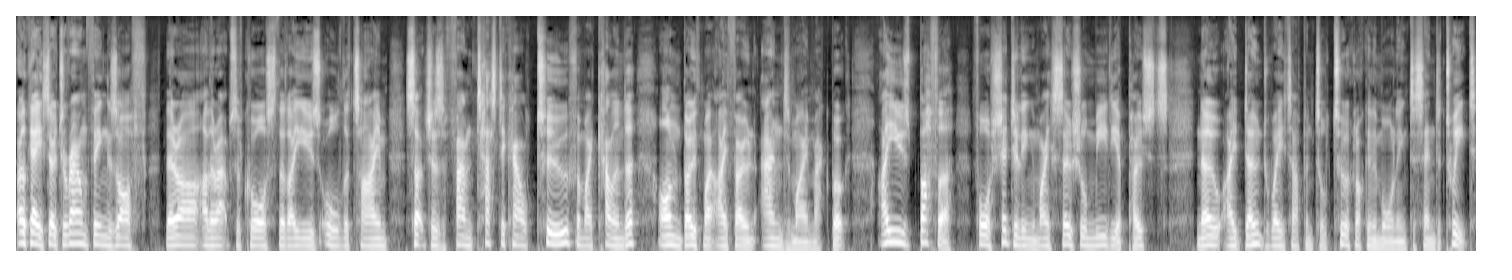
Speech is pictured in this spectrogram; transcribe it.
Okay, so to round things off, there are other apps, of course, that I use all the time, such as Fantastical 2 for my calendar on both my iPhone and my MacBook. I use Buffer for scheduling my social media posts. No, I don't wait up until 2 o'clock in the morning to send a tweet.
